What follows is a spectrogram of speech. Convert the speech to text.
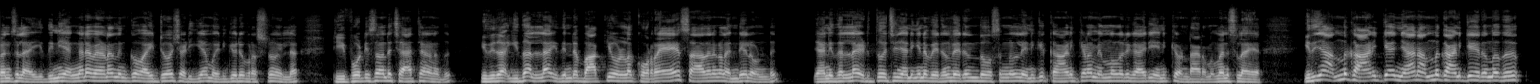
മനസ്സിലായി? ഇതിനി എങ്ങനെ വേണേൽ നിങ്ങൾക്ക് വൈറ്റ് വാഷ് അടിക്കാം എനിക്കൊരു പ്രശ്നമില്ല ടി ഫോർട്ടി സെവന്റെ ചാറ്റാണിത് ഇതിൽ ഇതല്ല ഇതിന്റെ ബാക്കിയുള്ള കുറേ സാധനങ്ങൾ എന്റെ കയ്യിലുണ്ട്. ഞാൻ ഇതെല്ലാം എടുത്തു വെച്ച് ഞാനിങ്ങനെ വരുന്ന വരുന്ന ദിവസങ്ങളിൽ എനിക്ക് കാണിക്കണം എന്നുള്ളൊരു കാര്യം എനിക്കുണ്ടായിരുന്നു. മനസ്സിലായ? ഇത് ഞാൻ അന്ന് കാണിക്കാൻ ഞാൻ അന്ന് കാണിക്കാതിരുന്നത്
